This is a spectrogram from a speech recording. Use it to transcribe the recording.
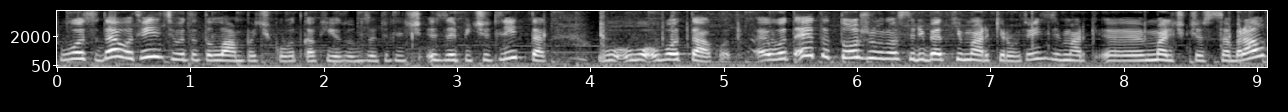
вот сюда. Вот видите, вот эту лампочку, вот как ее тут запечатлить. Так, вот так вот. Э, вот это тоже у нас, ребятки, маркер. Вот видите, марк, э, мальчик сейчас собрал.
